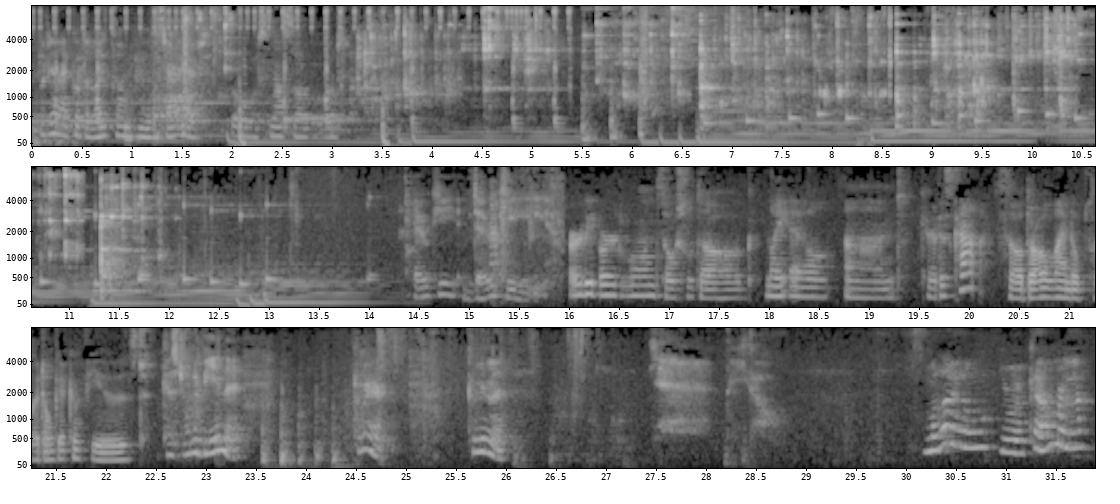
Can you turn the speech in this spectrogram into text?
Why didn't I put the lights on from the start? Oh, it's not so good. Okie dokie. Early bird one, social dog, night owl, and careless cat. So they're all lined up so I don't get confused. Cause do you wanna be in it? Come here. Come in there. Yeah, there you go. Smile, you're on camera.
